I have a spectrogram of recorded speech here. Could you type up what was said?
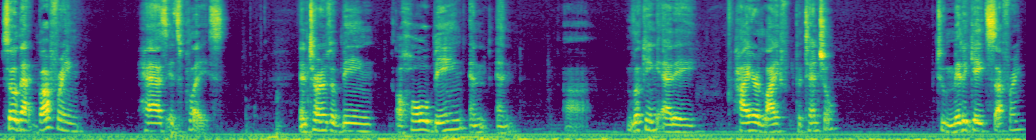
So that buffering has its place in terms of being a whole being and and uh, looking at a higher life potential to mitigate suffering.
